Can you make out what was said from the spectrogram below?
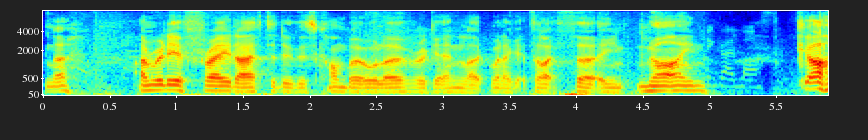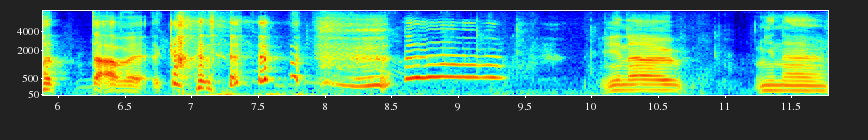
no. I'm really afraid I have to do this combo all over again, like when I get to like 13. 9. think I lost it. God damn it. God. you know, you know,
